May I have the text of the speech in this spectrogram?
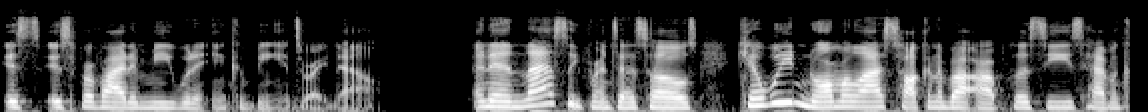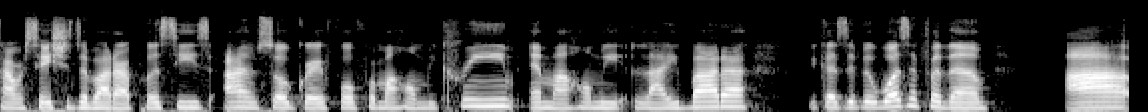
it's, it's providing me with an inconvenience right now. And then lastly, Princess Hoes, can we normalize talking about our pussies, having conversations about our pussies? I am so grateful for my homie Cream and my homie La Ibara because if it wasn't for them, I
